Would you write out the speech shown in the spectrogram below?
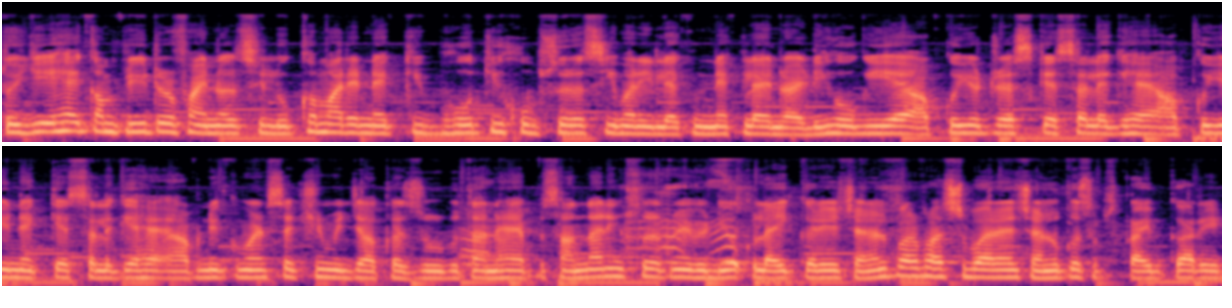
तो ये है कंप्लीट और फाइनल सी लुक हमारे नेक की बहुत ही खूबसूरत सी हमारी नेक लाइन रेडी हो गई है। आपको ये ड्रेस कैसा लगे है? आपको ये नेक कैसा लगे है? आपने कमेंट सेक्शन में जाकर ज़रूर बताना है। पसंद आने की सूरत में वीडियो को लाइक करें चैनल पर फ़र्स्ट बार है चैनल को सब्सक्राइब करें,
